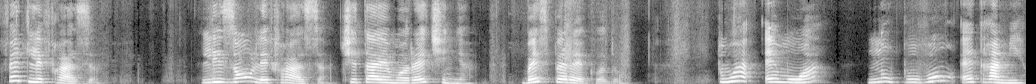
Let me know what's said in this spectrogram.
Faites les phrases. Lisons les phrases. Читаємо речення без перекладу. Toi et moi, nous pouvons être amis.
